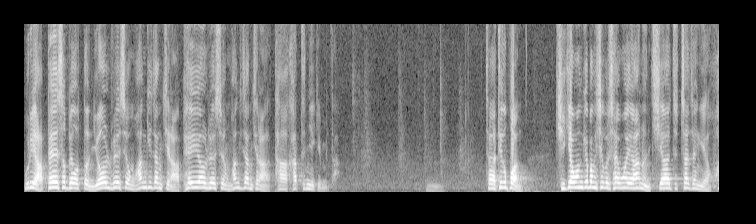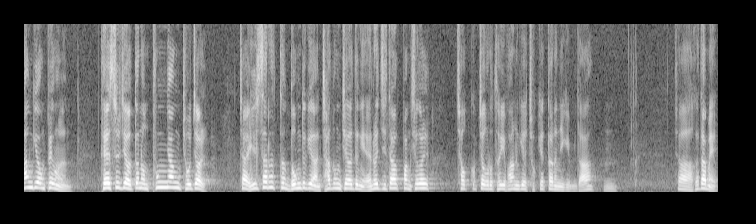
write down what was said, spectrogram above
우리 앞에서 배웠던 열 회수형 환기 장치나 폐열 회수형 환기 장치나 다 같은 얘기입니다. 음. 자, 디귿번 기계 환기 방식을 사용해야 하는 지하 주차장의 환기 형평은 대수 제어 또는 풍량 조절, 자 일산화탄 농도 기간 자동 제어 등의 에너지 절약 방식을 적극적으로 도입하는 게 좋겠다는 얘기입니다. 음. 자, 그 다음에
